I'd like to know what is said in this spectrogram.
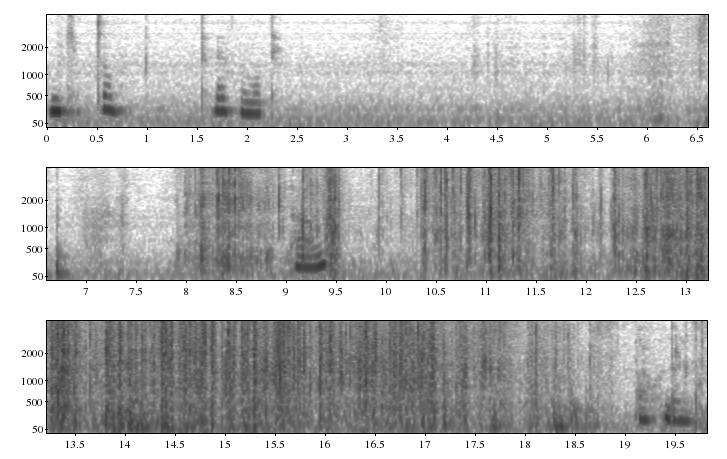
너무 귀엽죠? 트래블 모드 다음 아 흔들린다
